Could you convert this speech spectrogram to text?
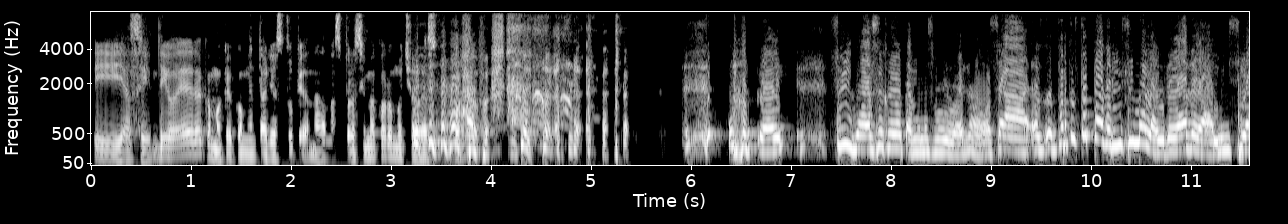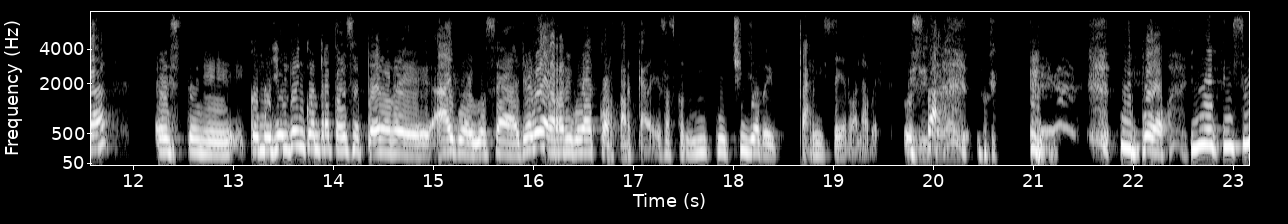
Y así, digo, era como que comentario estúpido nada más, pero sí me acuerdo mucho de eso. Ok. Sí, no, ese juego también es muy bueno. O sea, aparte está padrísima la idea de Alicia, este, como yendo en contra de todo ese pedo de, ay, güey, o sea, yo voy a agarrar y voy a cortar cabezas con un cuchillo de carnicero a la verga. O sea. tipo, y, y sí,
